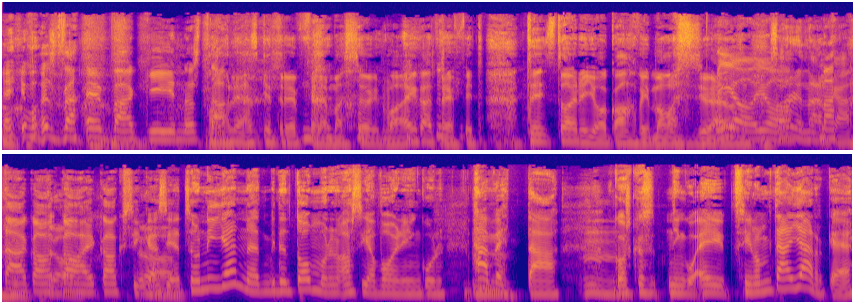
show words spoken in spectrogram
ei voisi vähempää kiinnostaa. Mä olin äsken treffeilemässä, söin vaan eka treffit. Toinen juo kahvia, mä vasta syön. Joo, joo. Sori, nälkä. Mättää ka- ka- kaksin Joo. käsiä. Et se on niin jännä, että miten tommonen asia voi niin kuin hävettää, mm. koska se- niin kuin ei, siinä ole mitään järkeä.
